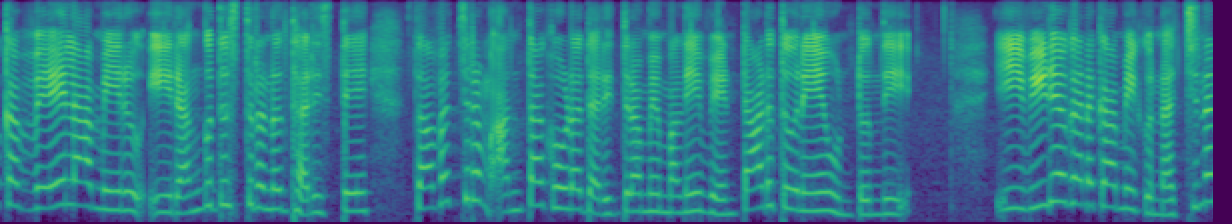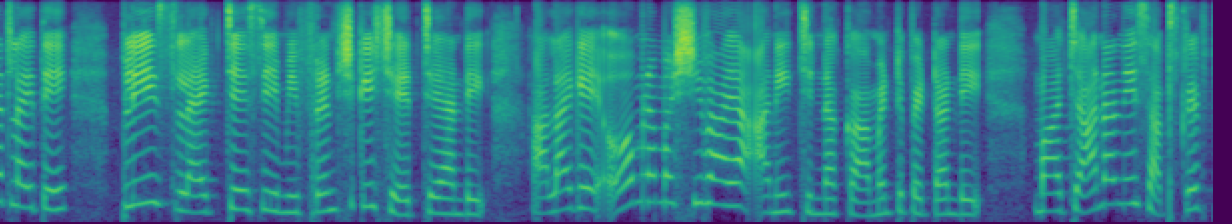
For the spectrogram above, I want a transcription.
ఒకవేళ మీరు ఈ రంగు దుస్తులను ధరిస్తే సంవత్సరం అంతా కూడా దరిద్రం మిమ్మల్ని వెంటాడుతూనే ఉంటుంది. ఈ వీడియో కనుక మీకు నచ్చినట్లయితే ప్లీజ్ లైక్ చేసి మీ ఫ్రెండ్స్కి షేర్ చేయండి. అలాగే ఓం నమ శివాయ అని చిన్న కామెంట్ పెట్టండి. మా ఛానల్ని సబ్స్క్రైబ్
